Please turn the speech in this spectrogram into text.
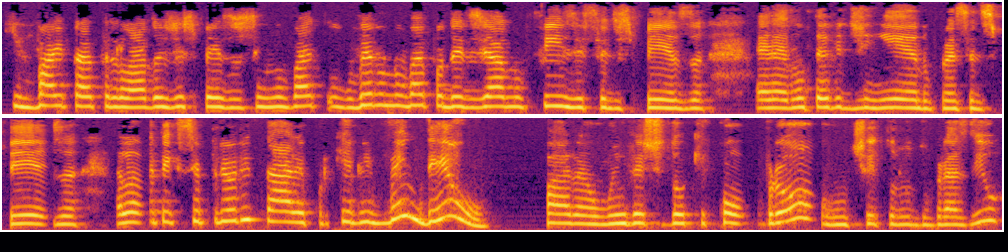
que vai estar atrelado às despesas. Assim, não vai, o governo não vai poder dizer, ah, não fiz essa despesa, é, não teve dinheiro para essa despesa. Ela vai ter que ser prioritária, porque ele vendeu para um investidor que comprou um título do Brasil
